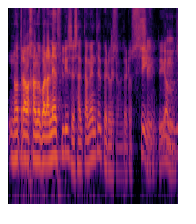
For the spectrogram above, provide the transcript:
No trabajando para Netflix exactamente, pero, pero, Pero sí, sí. digamos.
